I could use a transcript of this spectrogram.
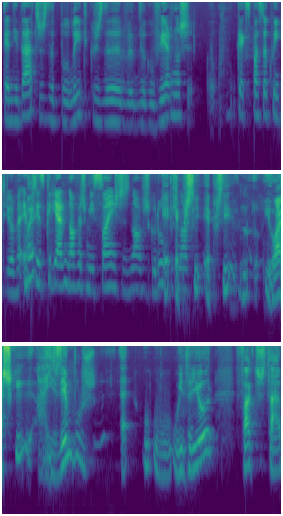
candidatos, de políticos, de, de, governos. O que é que se passa com o interior? É preciso criar novas missões, novos grupos? É, é, novos... Preciso, é preciso, eu acho que há exemplos. Eh, o, o, o interior, de facto, está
